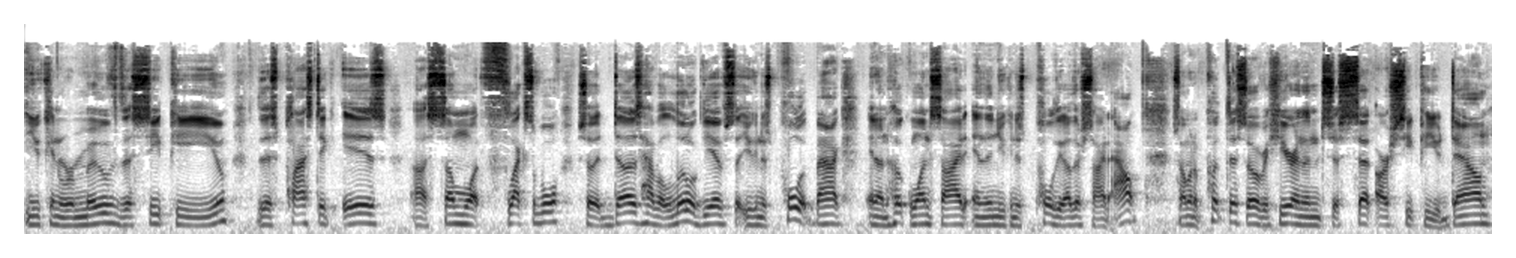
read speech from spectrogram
you can remove the CPU. This plastic is uh, somewhat flexible, so it does have a little give so that you can just pull it back and unhook one side and then you can just pull the other side out. So I'm going to put this over here and then just set our CPU down.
